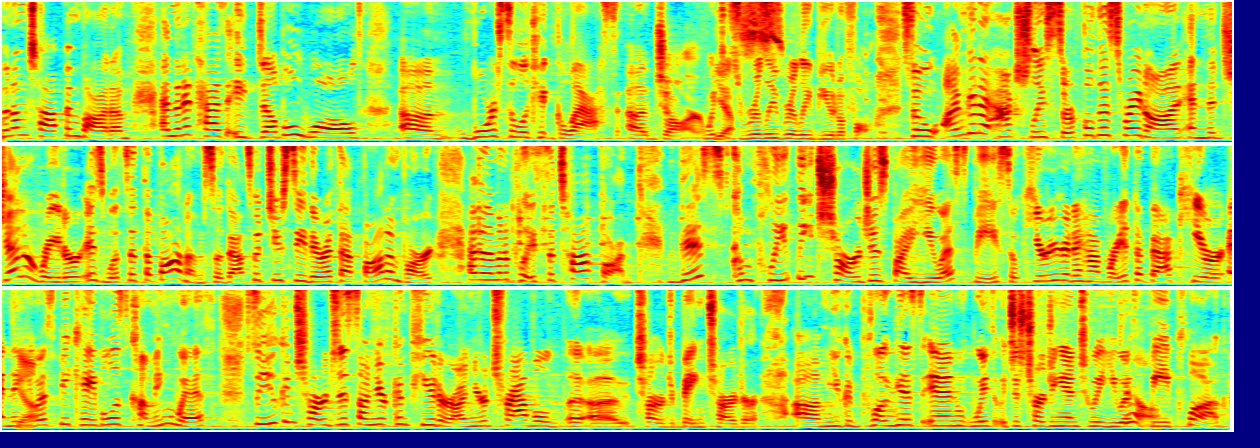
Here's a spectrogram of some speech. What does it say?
aluminum top and bottom, and then it has a double-walled um, borosilicate glass uh, jar, which yes. is really, really beautiful. So I'm gonna actually circle this right on, and the generator is what's at the bottom. So that's what you see there at that bottom part, and then I'm gonna place the top on. This completely charges by USB, so here you're gonna have right at the back here, and the yep. USB cable is coming with, so you can charge this on your computer, on your travel uh, uh charge bank charger. Um, you can plug this in with just charging into a USB yeah. plug.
